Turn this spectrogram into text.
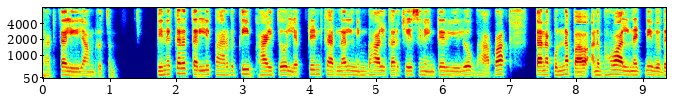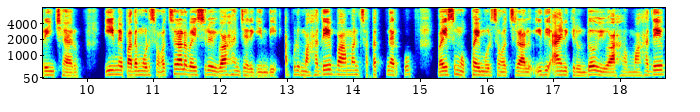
భక్త లీలామృతం. దినకర తల్లి పార్వతీభాయ్తో లెఫ్టినెంట్ కర్నల్ నింబాల్కర్ చేసిన ఇంటర్వ్యూలో బాబా తనకున్న ప- అనుభవాలన్నింటినీ వివరించారు. ఈమె పదమూడు సంవత్సరాల వయసులో వివాహం జరిగింది. అప్పుడు మహదేవ్ బామన్ సపత్నర్కు వయసు ముప్పై మూడు సంవత్సరాలు. ఇది ఆయనకి రెండో వివాహం. మహదేవ్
